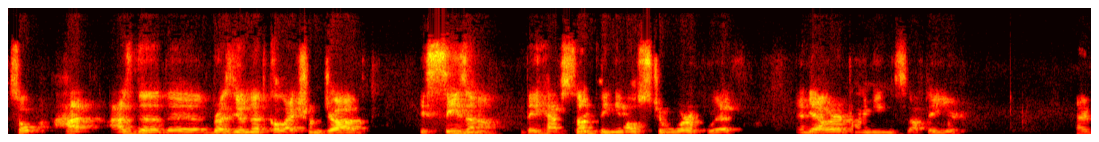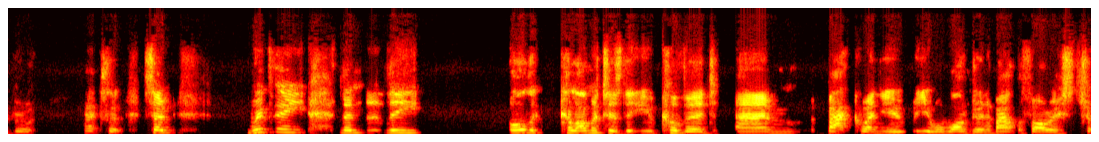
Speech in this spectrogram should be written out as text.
So ha- as the, the Brazil nut collection job is seasonal, they have something else to work with and Yeah. the other timings of the year. Oh, brilliant. Excellent. So, with the the the all the kilometres that you covered um, back when you you were wandering about the forest tr-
